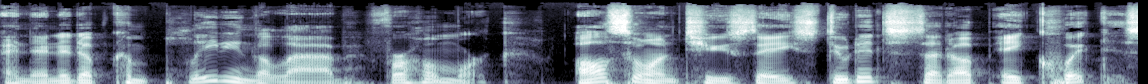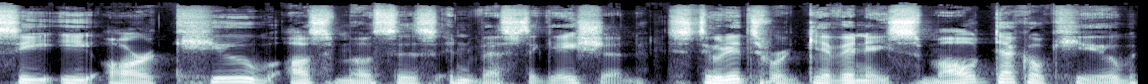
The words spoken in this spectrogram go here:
and ended up completing the lab for homework. Also on Tuesday, students set up a quick CER cube osmosis investigation. Students were given a small deco cube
